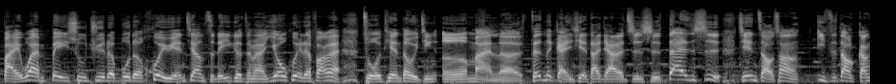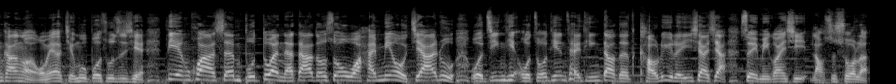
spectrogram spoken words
百万倍数俱乐部的会员这样子的一个怎么样优惠的方案，昨天都已经额满了，真的感谢大家的支持。但是今天早上一直到刚刚哦，我们要节目播出之前，电话声不断的，大家都说我还没有加入，我今天我昨天才听到的，考虑了。一下下，所以没关系。老师说了，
